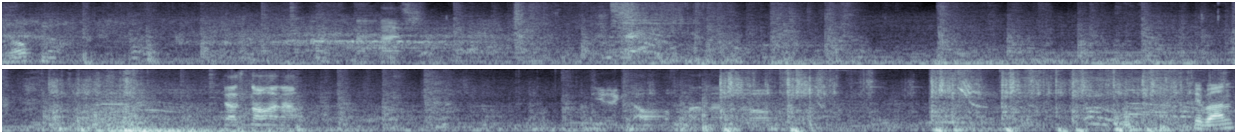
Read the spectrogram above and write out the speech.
Ich hab Da ist noch einer. Direkt auf den anderen drauf. Gib an.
